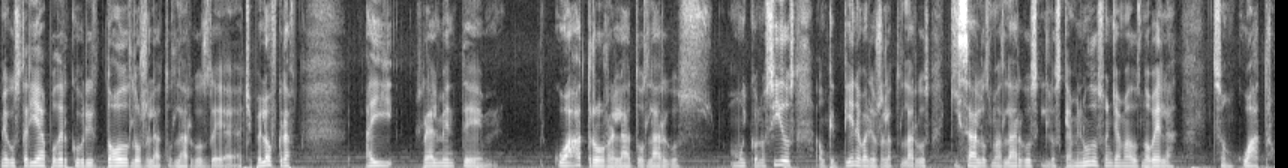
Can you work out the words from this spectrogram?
Me gustaría poder cubrir todos los relatos largos de H.P. Lovecraft. Hay realmente cuatro relatos largos muy conocidos, aunque tiene varios relatos largos, quizá los más largos y los que a menudo son llamados novela, son cuatro.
